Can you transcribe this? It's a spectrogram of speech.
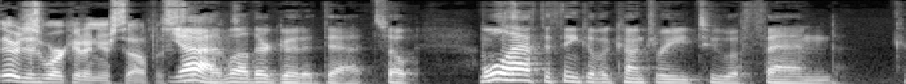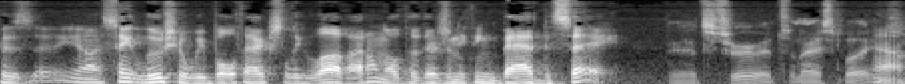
they were just working on your self-esteem. yeah, well, they're good at that. So we'll have to think of a country to offend because uh, you know St. Lucia we both actually love. I don't know that there's anything bad to say. It's true. It's a nice place. Yeah.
